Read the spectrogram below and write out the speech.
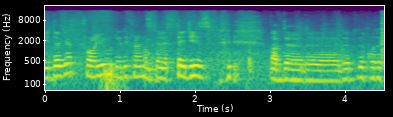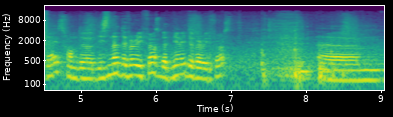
We dug up for you the different uh, stages of the, the, the, the, prototypes. From the this is not the very first, but nearly the very first. Um,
